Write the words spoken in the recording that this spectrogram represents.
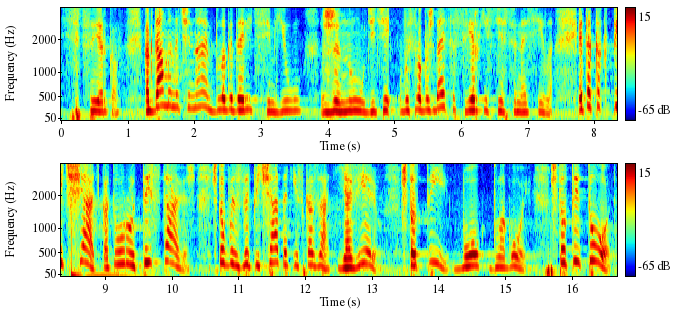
церковь, когда мы начинаем благодарить семью, жену, детей, высвобождается сверхъестественная сила. Это как печать, которую ты ставишь, чтобы запечатать и сказать, я верю, что ты Бог благой, что ты тот,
